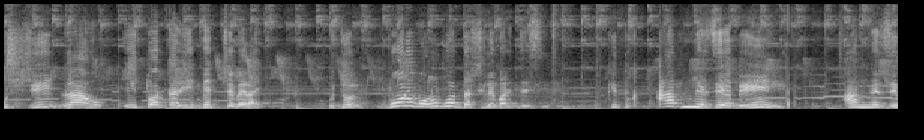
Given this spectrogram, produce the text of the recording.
উষ্টি লাউ এই তরকারি বেচছে বেড়াই বুঝুন বড় বড় বদ্দা ছিলে বাড়ি দিয়েছি কিন্তু আপনি যে বিন আপনি যে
